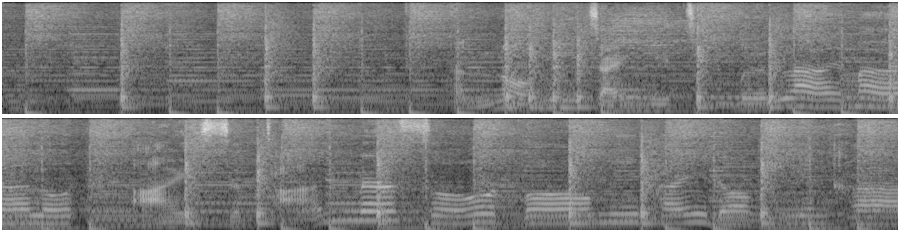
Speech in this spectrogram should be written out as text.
นถ้าน้องมีใจที่เมื่อลายมาลดอายสถานะโสดบ่มีไผดอกเคียงข้า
